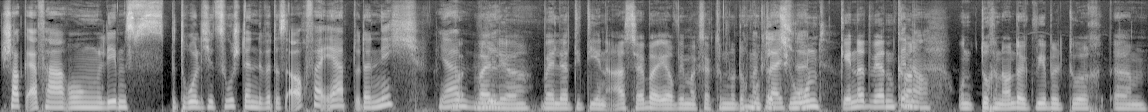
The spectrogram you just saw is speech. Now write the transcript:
Schockerfahrungen, lebensbedrohliche Zustände, wird es auch vererbt oder nicht? Ja, weil, ja, weil ja die DNA selber ja, wie wir gesagt haben, nur durch Mutation geändert werden kann Genau, und durcheinandergewirbelt durch, ähm,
